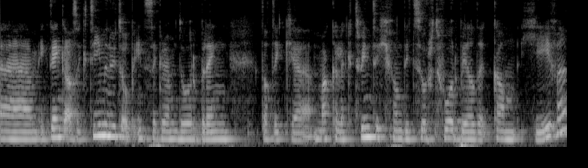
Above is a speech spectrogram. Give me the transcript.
Um, ik denk als ik tien minuten op Instagram doorbreng, dat ik uh, makkelijk twintig van dit soort voorbeelden kan geven.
